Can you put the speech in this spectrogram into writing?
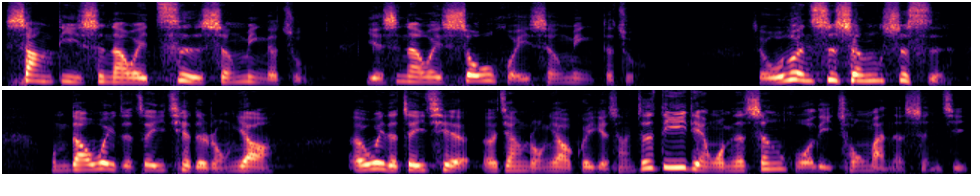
上帝是那位赐生命的主，也是那位收回生命的主。所以无论是生是死，我们都要为着这一切的荣耀，而为了这一切而将荣耀归给上帝。这是第一点，我们的生活里充满了神迹。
